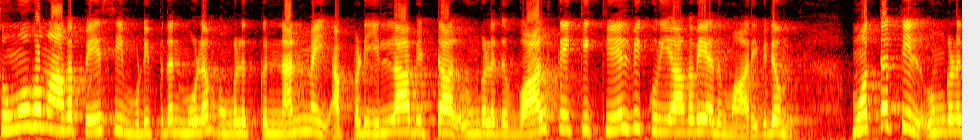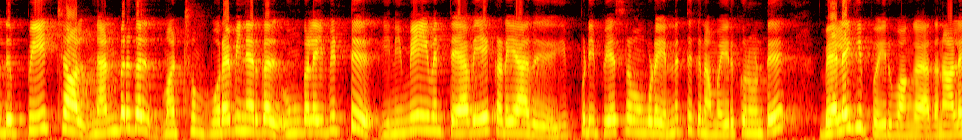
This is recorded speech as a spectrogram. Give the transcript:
சுமூகமாக பேசி முடிப்பதன் மூலம் உங்களுக்கு நன்மை. அப்படி இல்லாவிட்டால் உங்களது வாழ்க்கைக்கு கேள்விக்குறியாகவே அது மாறிவிடும். மொத்தத்தில் உங்களது பேச்சால் நண்பர்கள் மற்றும் உறவினர்கள் உங்களை விட்டு இனிமே இவன் தேவையே கிடையாது. இப்படி பேசுகிறவங்க கூட என்னத்துக்கு நம்ம இருக்கணும்ன்ட்டு விலகி போயிடுவாங்க அதனால்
